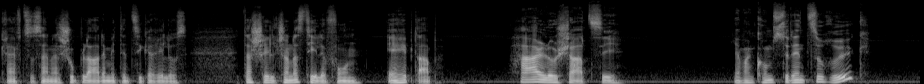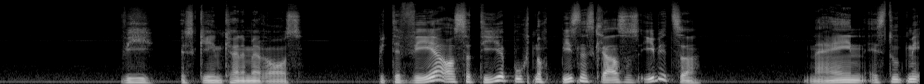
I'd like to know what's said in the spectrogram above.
greift zu seiner Schublade mit den Zigarillos. Da schrillt schon das Telefon. Er hebt ab. Hallo, Schatzi. Ja, wann kommst du denn zurück? Wie? Es gehen keine mehr raus. Bitte wer außer dir bucht noch Business Class aus Ibiza? Nein, es tut mir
